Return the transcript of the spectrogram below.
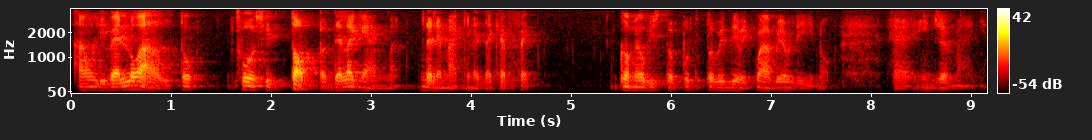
a un livello alto, forse il top della gamma delle macchine da caffè, come ho visto, potuto vedere qua a Berlino, eh, in Germania.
